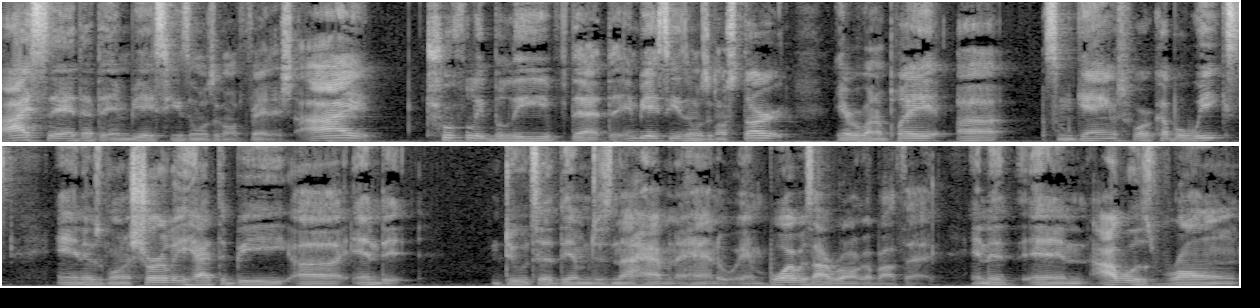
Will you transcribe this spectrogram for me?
I said that the NBA season was going to finish. I truthfully believe that the NBA season was going to start. Yeah, we're going to play uh, some games for a couple weeks, and it was going to surely have to be uh, ended due to them just not having a handle. And boy, was I wrong about that. And it and I was wrong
